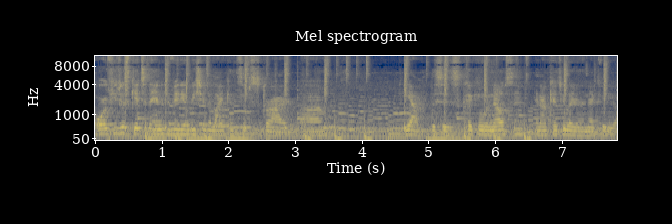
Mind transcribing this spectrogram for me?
or if you just get to the end of the video, be sure to like and subscribe. Um, yeah, this is Cooking with Nelson, and I'll catch you later in the next video.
